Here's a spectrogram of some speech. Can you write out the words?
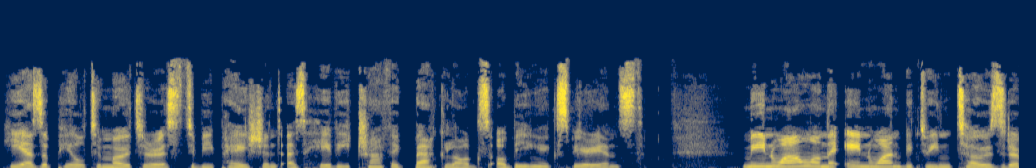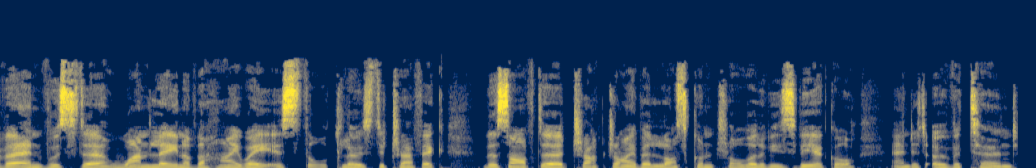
He has appealed to motorists to be patient as heavy traffic backlogs are being experienced. Meanwhile, on the N1 between Touws River and Worcester, one lane of the highway is still closed to traffic. This after a truck driver lost control of his vehicle and it overturned.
